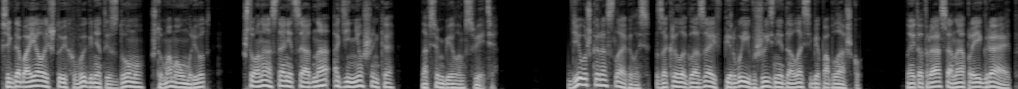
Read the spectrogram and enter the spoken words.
Всегда боялась, что их выгонят из дому, что мама умрет, что она останется одна, одинешенька на всем белом свете. Девушка расслабилась, закрыла глаза и впервые в жизни дала себе поблажку. На этот раз она проиграет,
